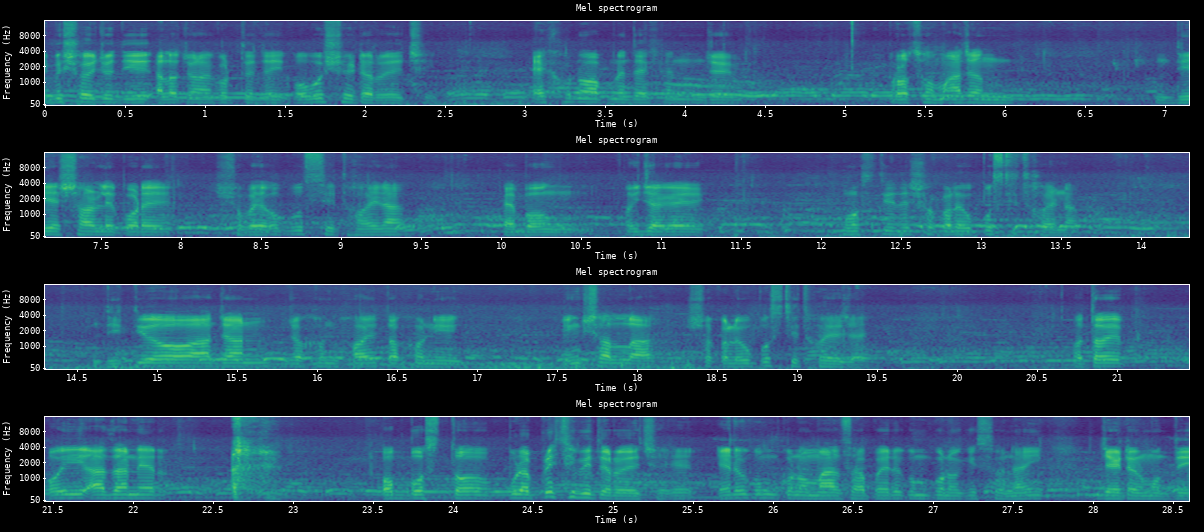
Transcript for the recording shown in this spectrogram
এ বিষয়ে যদি আলোচনা করতে যাই, অবশ্যই এটা রয়েছে। এখনও আপনি দেখেন যে প্রথম আজান দিয়ে সারলে পরে সবাই উপস্থিত হয় না এবং ওই জায়গায় মসজিদে সকালে উপস্থিত হয় না। দ্বিতীয় আজান যখন হয়, তখনই ইনশাল্লাহ সকালে উপস্থিত হয়ে যায়। অতএব ওই আজানের অভ্যস্ত পুরো পৃথিবীতে রয়েছে। এরকম কোনো মাঝহাব এরকম কোনো কিছু নাই যে এটার মধ্যে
